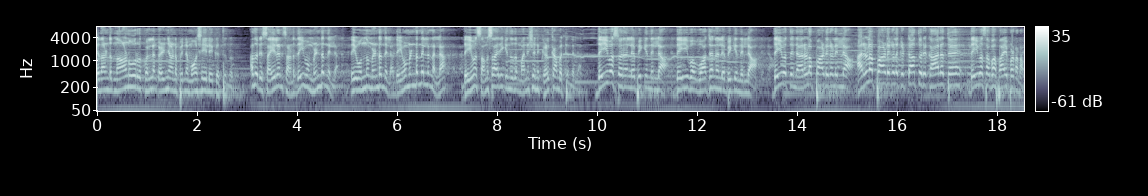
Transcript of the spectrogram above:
ഏതാണ്ട് നാനൂറ് കൊല്ലം കഴിഞ്ഞാണ് പിന്നെ മോശയിലേക്ക് എത്തുന്നത്. അതൊരു സൈലൻസ് ആണ് ദൈവം മിണ്ടുന്നില്ല. ദൈവം ഒന്നും മിണ്ടുന്നില്ല. ദൈവം മിണ്ടുന്നില്ലെന്നല്ല. ദൈവം സംസാരിക്കുന്നത് മനുഷ്യന് കേൾക്കാൻ പറ്റുന്നില്ല. ദൈവസ്വരം ലഭിക്കുന്നില്ല. ദൈവ വചനം ലഭിക്കുന്നില്ല. ദൈവത്തിന്റെ അരുളപ്പാടുകളില്ല. അരുളപ്പാടുകൾ കിട്ടാത്തൊരു കാലത്ത് ദൈവസഭ ഭയപ്പെടണം.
